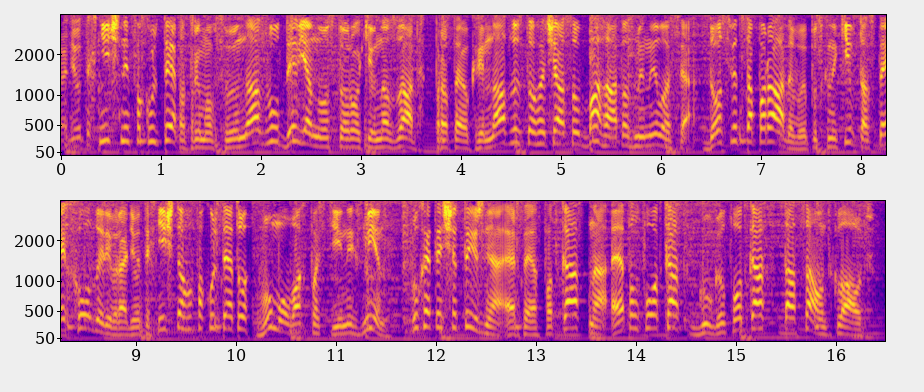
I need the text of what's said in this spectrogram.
Радіотехнічний факультет отримав свою назву 90 років назад. Проте, окрім назви з того часу, багато змінилося. Досвід та поради випускників та стейкхолдерів радіотехнічного факультету в умовах постійних змін. Слухайте щотижня РТФ Подкаст на Apple Podcast, Google Podcast та SoundCloud.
